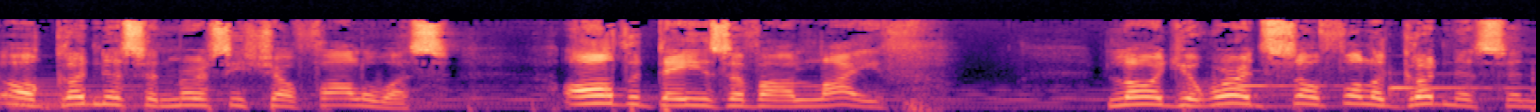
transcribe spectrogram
all goodness and mercy shall follow us all the days of our life. Lord, your word's so full of goodness and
